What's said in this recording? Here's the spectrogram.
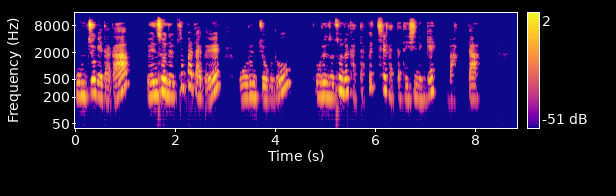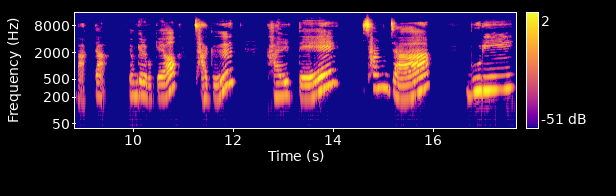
몸쪽에다가 왼손을 손바닥을 오른쪽으로 오른손 손을 갖다 끝을 갖다 대시는 게 막다. 막다. 연결해 볼게요. 작은 갈대 상자 물이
